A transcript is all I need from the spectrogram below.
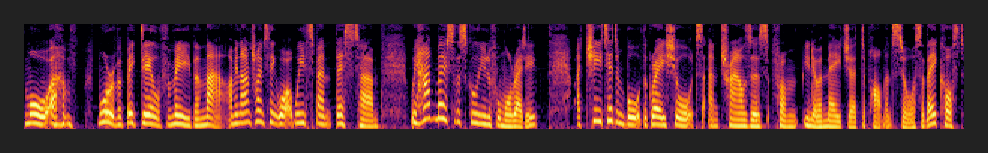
more, um, more of a big deal for me than that. I mean, I'm trying to think what we've spent this term. We had most of the school uniform already. I cheated and bought the grey shorts and trousers from, you know, a major department store. So they cost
